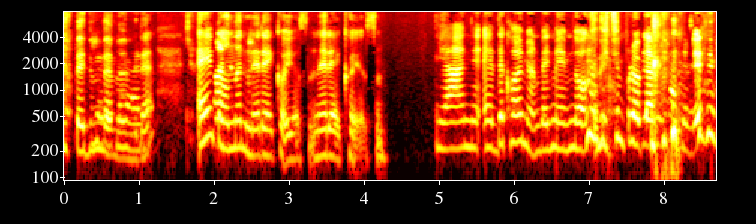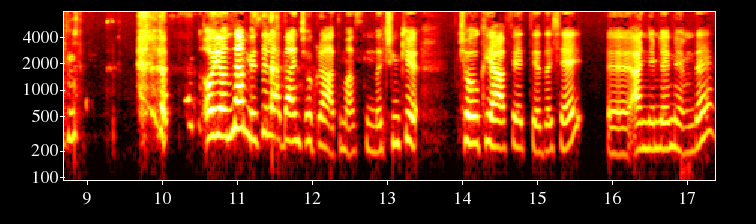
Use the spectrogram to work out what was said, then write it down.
İstedim demem bir de. Evde onları nereye koyuyorsun? Nereye koyuyorsun? Yani evde koymuyorum. Benim evimde olmadığı için problem yok. O yönden mesela ben çok rahatım aslında. Çünkü çoğu kıyafet ya da şey e, annemlerin evinde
